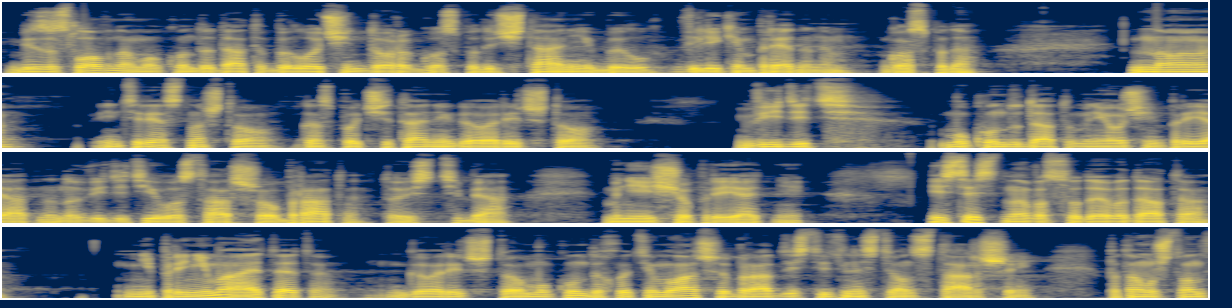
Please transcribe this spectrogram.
безусловно, Мукундадата был очень дорог Господу читания и был великим преданным Господа. Но интересно, что Господь читания говорит, что видеть Мукунду Дату мне очень приятно, но видеть его старшего брата, то есть тебя, мне еще приятнее. Естественно, Васудева Дата не принимает это, говорит, что Мукунда хоть и младший брат, в действительности он старший, потому что он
